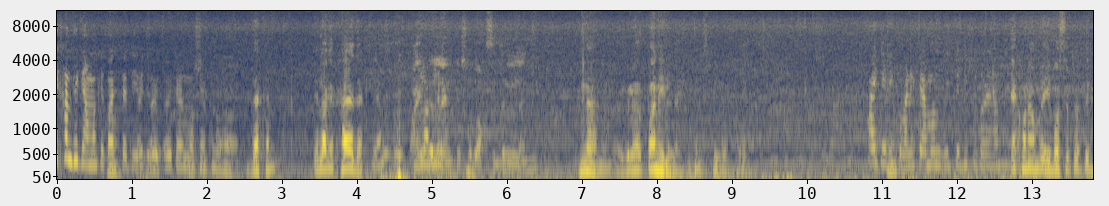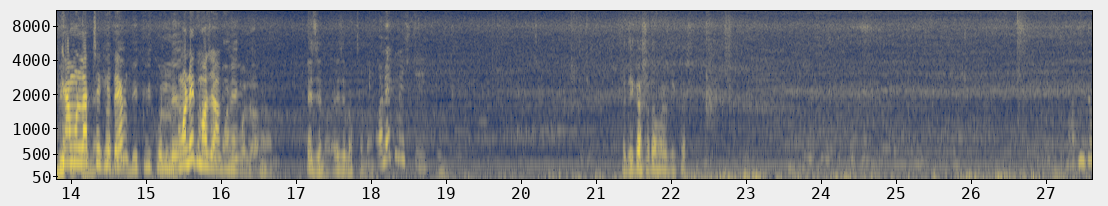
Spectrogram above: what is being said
এখান থেকে আমাকে কয়েকটা দিয়ে ওইটার মধ্যে। হ্যাঁ দেখেন। এর আগে খায়া দেখেন। পাইপের লাইন কি সব অক্সিজেনের লাইন? না না না, এগুলো পানির লাইন। পাইকারি মানে কেমন দিতে বিক্রি করেন এখন আমরা এই বছরটাতে কেমন লাগছে খেতে? বিক্রি করলে অনেক মজা। অনেক হ্যাঁ, এই যে নাও এই যে বাচ্চা নাও। অনেক মিষ্টি। এদিকে আসো তোমার এদিকে আসো। আপনি তো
